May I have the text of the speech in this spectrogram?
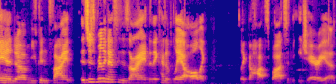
and um, you can find it's just really nicely designed and they kind of lay out all like like the hot spots in each area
